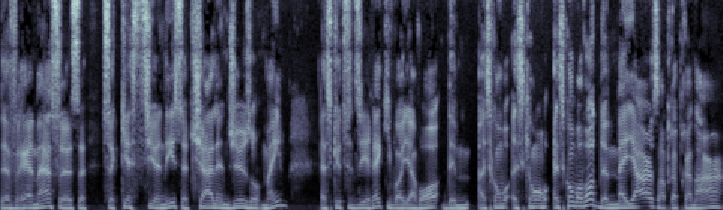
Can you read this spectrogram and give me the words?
de vraiment se, se, se, questionner, se challenger eux-mêmes. Est-ce que tu dirais qu'il va y avoir des est-ce qu'on va est-ce qu'on est-ce qu'on va voir de meilleurs entrepreneurs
